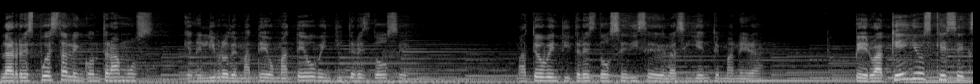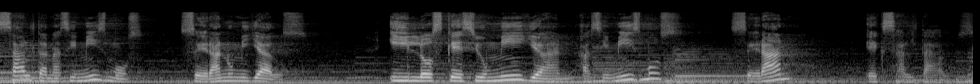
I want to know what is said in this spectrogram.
La respuesta la encontramos en el libro de Mateo, Mateo 23, 12. Mateo 23, 12 dice de la siguiente manera, pero aquellos que se exaltan a sí mismos serán humillados, y los que se humillan a sí mismos serán exaltados.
